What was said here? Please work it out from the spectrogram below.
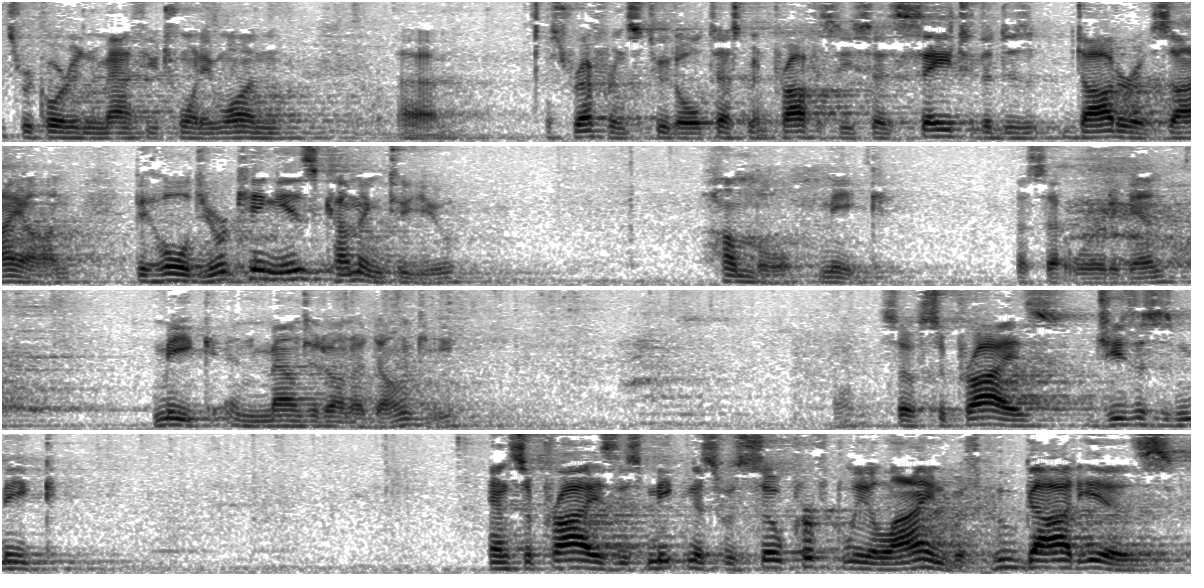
it's recorded in Matthew 21. Uh, this reference to the Old Testament prophecy says, Say to the daughter of Zion, Behold, your king is coming to you, humble, meek. That's that word again. Meek and mounted on a donkey. So, surprise, Jesus is meek. And surprise, this meekness was so perfectly aligned with who God is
